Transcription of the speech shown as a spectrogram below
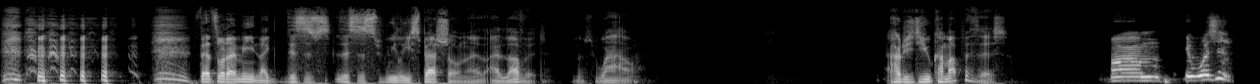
That's what I mean. Like this is this is really special, and I, I love it. It's- Wow. How did you come up with this? Um, it wasn't.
